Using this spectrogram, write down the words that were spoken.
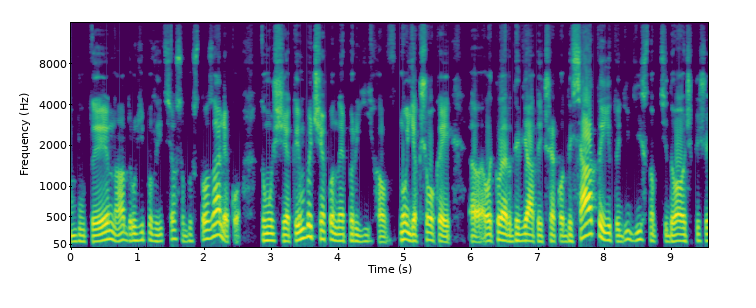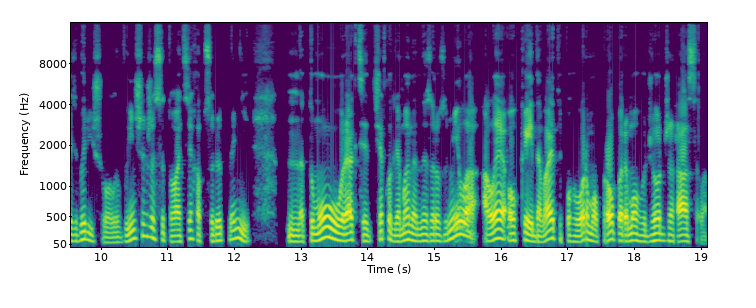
бути на другій позиції особистого заліку. Тому що яким би Чеко не приїхав, ну якщо окей, е, Леклер 9, Чеко 10, і тоді дійсно б ці два очки щось вирішували. В інших же ситуаціях абсолютно ні. Тому реакція Чеко для мене не зрозуміла, але окей, давайте поговоримо про перемогу Джорджа Рассела.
